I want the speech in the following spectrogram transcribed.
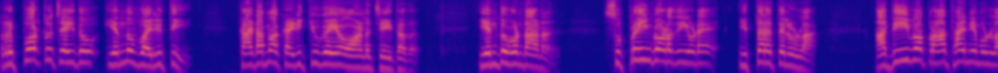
റിപ്പോർട്ട് ചെയ്തു എന്ന് വരുത്തി കടമ കഴിക്കുകയോ ആണ് ചെയ്തത്. എന്തുകൊണ്ടാണ് സുപ്രീം കോടതിയുടെ ഇത്തരത്തിലുള്ള അതീവ പ്രാധാന്യമുള്ള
